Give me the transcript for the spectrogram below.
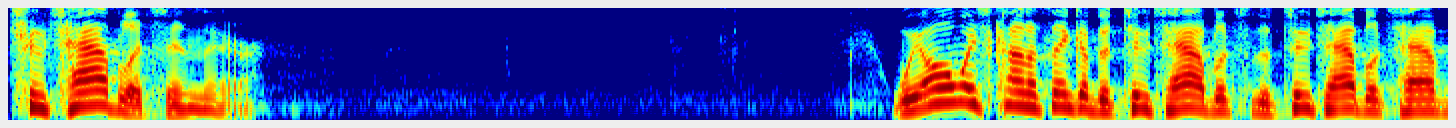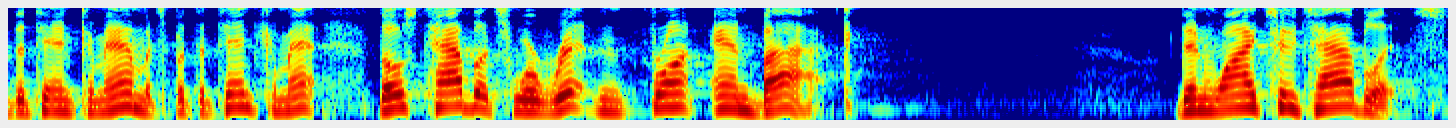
two tablets in there. We always kind of think of the two tablets. The two tablets have the Ten Commandments, but the Ten Command those tablets were written front and back. Then why two tablets?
